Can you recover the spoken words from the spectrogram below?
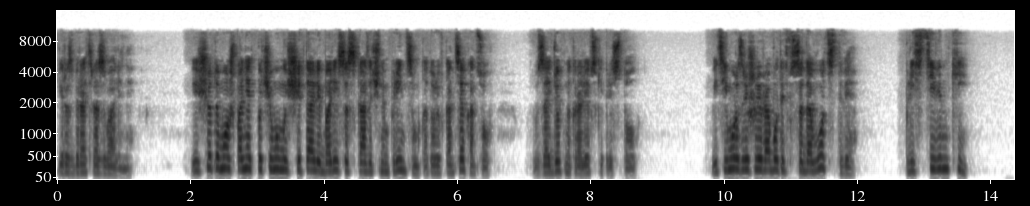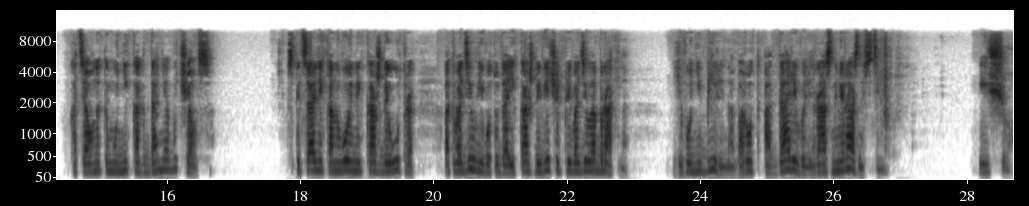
и разбирать развалины. И еще ты можешь понять, почему мы считали Бориса сказочным принцем, который в конце концов взойдет на королевский престол. Ведь ему разрешили работать в садоводстве, плести венки, хотя он этому никогда не обучался. Специальный конвойный каждое утро отводил его туда и каждый вечер приводил обратно. Его не били, наоборот, одаривали разными разностями. И еще.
